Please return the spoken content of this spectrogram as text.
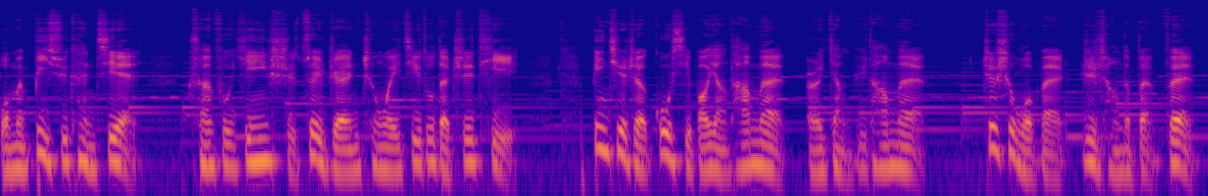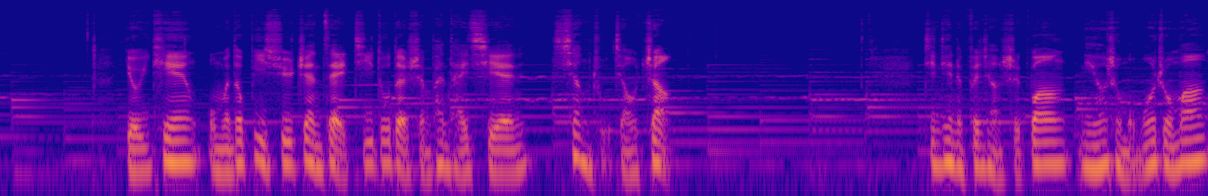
我们必须看见，传福音使罪人成为基督的肢体，并借着顾惜保养他们而养育他们，这是我们日常的本分。有一天，我们都必须站在基督的审判台前，向主交账。今天的分享时光，你有什么摸着吗？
